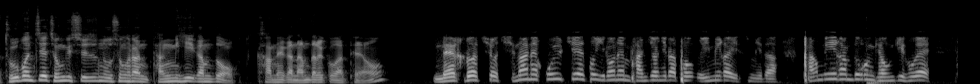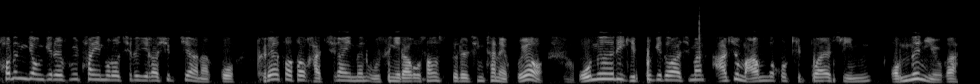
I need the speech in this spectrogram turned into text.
두 번째 정규 시즌 우승을 한 박미희 감독 감회가 남다를 것 같아요. 네, 그렇죠. 지난해 꼴찌에서 이뤄낸 반전이라 더 의미가 있습니다. 박미희 감독은 경기 후에 30경기를 풀타임으로 치르기가 쉽지 않았고 그래서 더 가치가 있는 우승이라고 선수들을 칭찬했고요. 오늘이 기쁘기도 하지만 아주 마음 놓고 기뻐할 수 없는 이유가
